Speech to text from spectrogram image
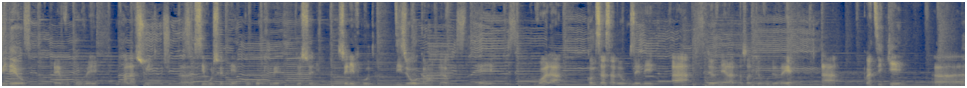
vidéo et vous pouvez par la suite, euh, si vous le souhaitez, vous procurer de ce livre. Ce livre coûte 10,49€ et voilà, comme ça, ça va vous aider à devenir la personne que vous devez, à pratiquer euh,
